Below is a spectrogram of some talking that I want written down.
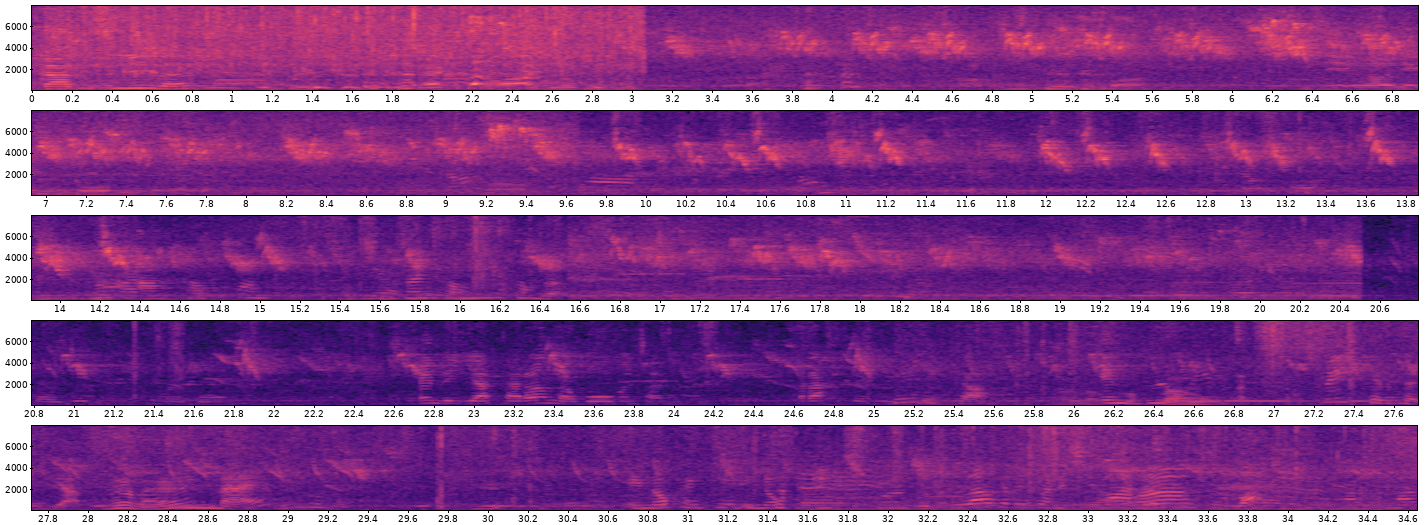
Zijn familie van de En de jacaranda-bomen zijn prachtig. Amerika in bloei twee keer per jaar. In mei. En nog een keer in november. De bladeren zijn zwaar zwart. Maar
